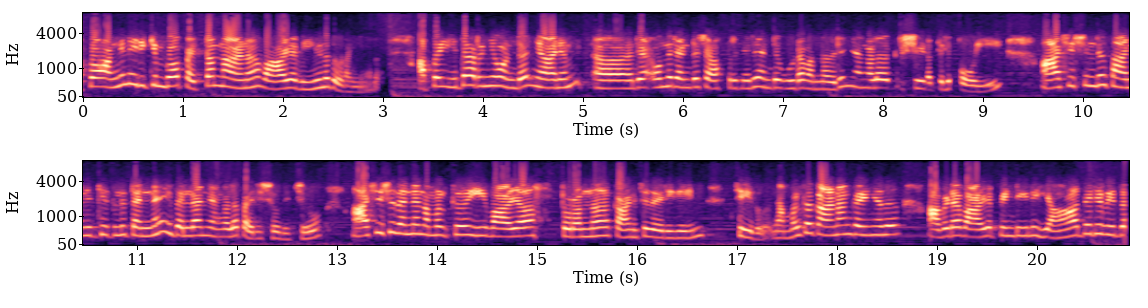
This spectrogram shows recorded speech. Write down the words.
അപ്പോൾ അങ്ങനെ ഇരിക്കുമ്പോൾ പെട്ടെന്നാണ് വാഴ വീണ് തുടങ്ങിയത്. അപ്പോൾ ഇതറിഞ്ഞുകൊണ്ട് ഞാനും ഒന്ന് രണ്ട് ശാസ്ത്രജ്ഞർ എന്റെ കൂടെ വന്നവരും ഞങ്ങൾ കൃഷിയിടത്തിൽ പോയി. ആശിഷിന്റെ സാന്നിധ്യത്തിൽ തന്നെ ഇതെല്ലാം ഞങ്ങൾ പരിശോധിച്ചു. ആശിഷ് തന്നെ നമ്മൾക്ക് ഈ വാഴ തുറന്ന് കാണിച്ചു തരികയും ചെയ്തു. നമ്മൾക്ക് കാണാൻ കഴിഞ്ഞത് അവിടെ വാഴപ്പിണ്ടിയിൽ യാതൊരുവിധ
